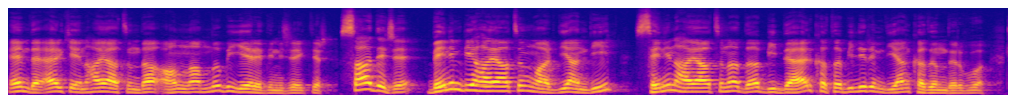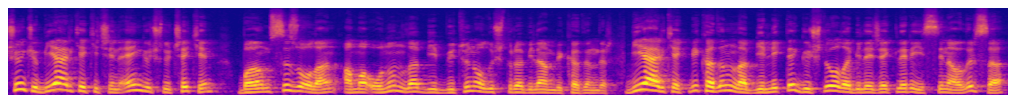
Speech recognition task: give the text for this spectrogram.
hem de erkeğin hayatında anlamlı bir yer edinecektir. Sadece benim bir hayatım var diyen değil, senin hayatına da bir değer katabilirim diyen kadındır bu. Çünkü bir erkek için en güçlü çekim bağımsız olan ama onunla bir bütün oluşturabilen bir kadındır. Bir erkek bir kadınla birlikte güçlü olabilecekleri hissini alırsa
